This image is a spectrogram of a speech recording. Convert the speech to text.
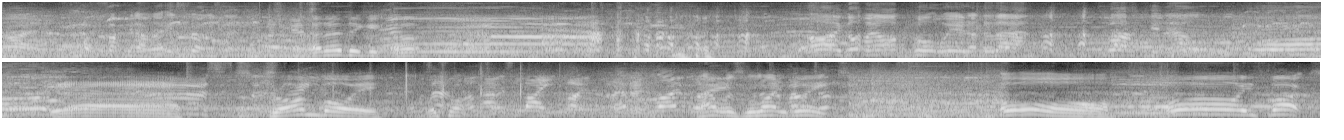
Alright. Oh, fucking hell, that is strong, isn't it? I don't think it. Oh, Oh, I got my arm caught weird under that. Fucking hell. yeah. Strong boy. Which one? That was light. That was lightweight. That was lightweight. Oh, oh, he's fucked.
